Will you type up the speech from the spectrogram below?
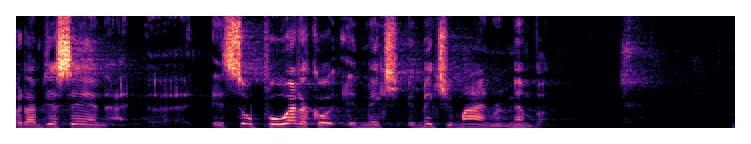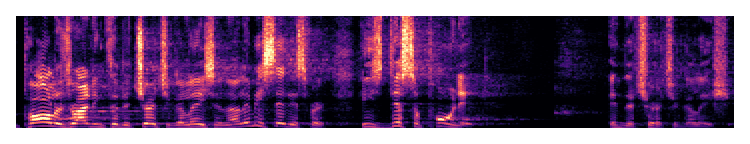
But I'm just saying, uh, it's so poetical, it makes, it makes your mind remember. And Paul is writing to the church of Galatia. Now, let me say this first. He's disappointed in the church of Galatia.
